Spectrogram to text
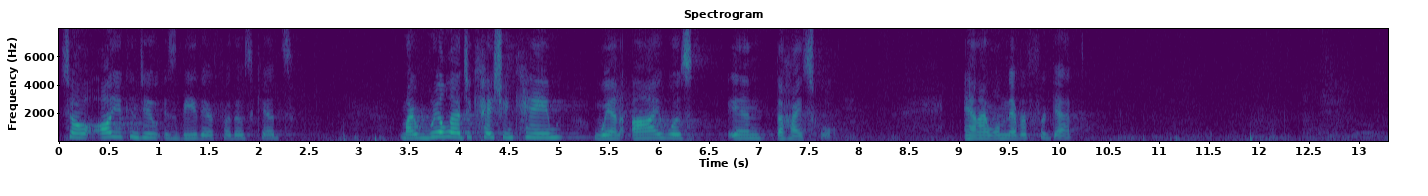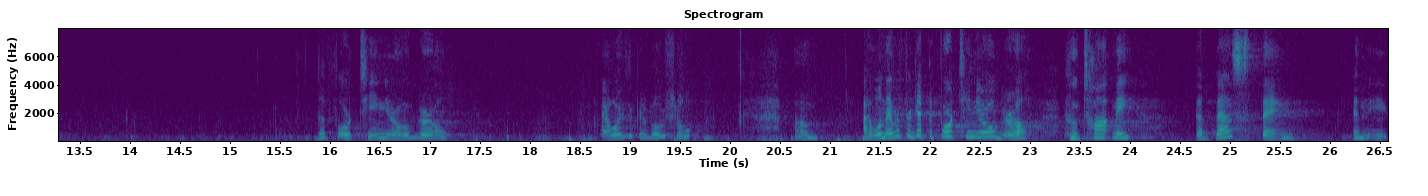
So all you can do is be there for those kids. My real education came when I was in the high school. And I will never forget the 14 year old girl. I always get emotional. Um, I will never forget the 14 year old girl who taught me the best thing and the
